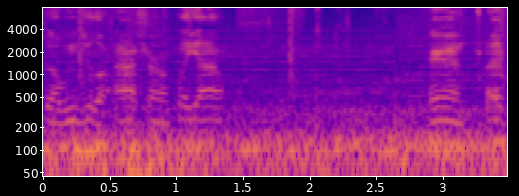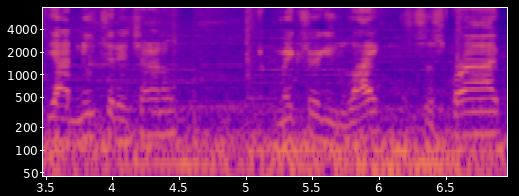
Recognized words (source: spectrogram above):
So we just gonna answer them for y'all. And if y'all new to the channel, make sure you like, subscribe,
